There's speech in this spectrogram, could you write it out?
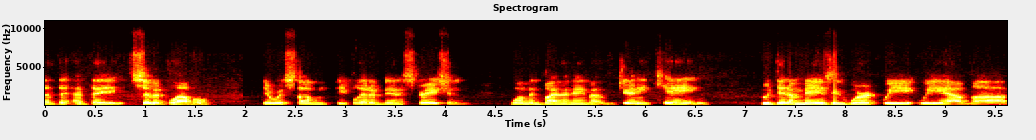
at the at the civic level. There were some people in administration, woman by the name of Jenny Kane, who did amazing work. We we have uh,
